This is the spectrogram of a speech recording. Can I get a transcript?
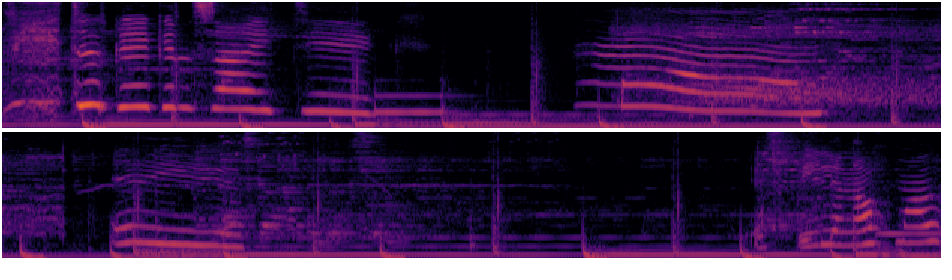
Wieder gegenseitig. Spiele nochmal.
